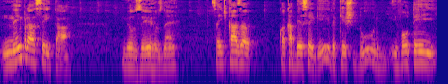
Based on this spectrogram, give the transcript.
nem para aceitar meus erros, né? Saí de casa com a cabeça erguida, queixo duro e voltei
